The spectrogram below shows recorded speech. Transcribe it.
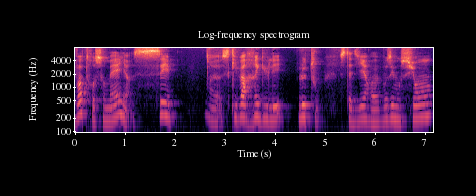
votre sommeil, c'est euh, ce qui va réguler le tout. C'est-à-dire vos émotions,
